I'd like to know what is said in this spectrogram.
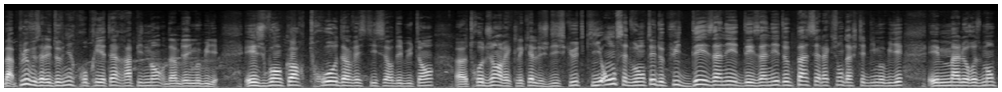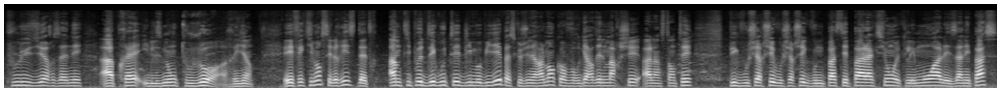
bah, plus vous allez devenir propriétaire rapidement d'un bien immobilier. Et je vois encore trop d'investisseurs débutants, euh, trop de gens avec lesquels je discute qui ont cette volonté depuis des années et des années de passer à l'action, d'acheter de l'immobilier. Et malheureusement, plusieurs années après, ils n'ont toujours rien. Et effectivement, c'est le risque d'être un petit peu dégoûté de l'immobilier parce que généralement, quand vous regardez le marché à l'instant T, puis que vous cherchez, vous cherchez, que vous ne passez pas à l'action et que les mois, les années passent,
